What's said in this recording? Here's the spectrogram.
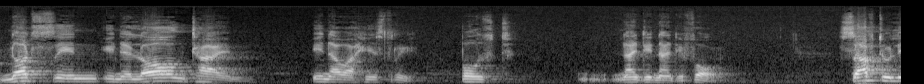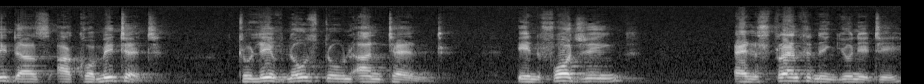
not seen in a long time in our history post 1994. SAFTU leaders are committed to leave no stone unturned in forging and strengthening unity,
